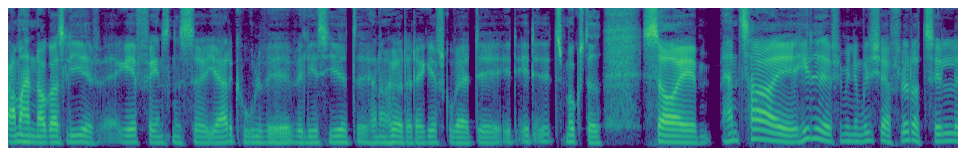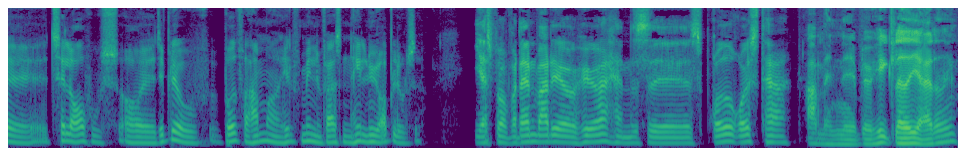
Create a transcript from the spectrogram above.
rammer han nok også lige øh, AGF-fansenes øh, hjertekugle ved, ved lige at sige, at øh, han har hørt, at AGF skulle være et, øh, et, et, et smukt sted. Så øh, han tager øh, hele familien Wilshere flytter til, øh, til Aarhus, og øh, det blev både for ham og hele familien faktisk en helt ny oplevelse. Jasper, hvordan var det at høre hans øh, sprøde røst her? Ah, men jeg blev helt glad i hjertet, ikke?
